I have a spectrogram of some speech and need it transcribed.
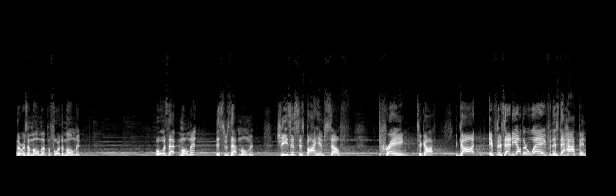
there was a moment before the moment. What was that moment? This was that moment. Jesus is by himself praying to God. God, if there's any other way for this to happen,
